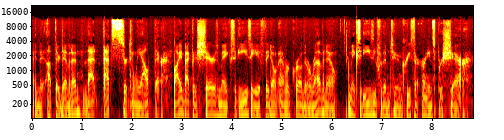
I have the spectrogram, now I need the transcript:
and up their dividend. That that's certainly out there. Buying back their shares makes it easy if they don't ever grow their revenue. It makes it easy for them to increase their earnings per share.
